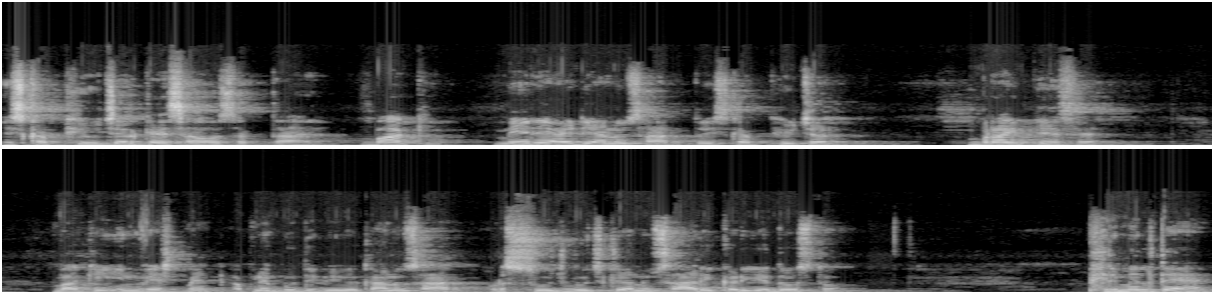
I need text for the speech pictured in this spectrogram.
इसका फ्यूचर कैसा हो सकता है। बाकी मेरे आइडिया अनुसार तो इसका फ्यूचर ब्राइटनेस है। बाकी इन्वेस्टमेंट अपने बुद्धि विवेकानुसार और सूझबूझ के अनुसार ही करिए दोस्तों। फिर मिलते हैं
